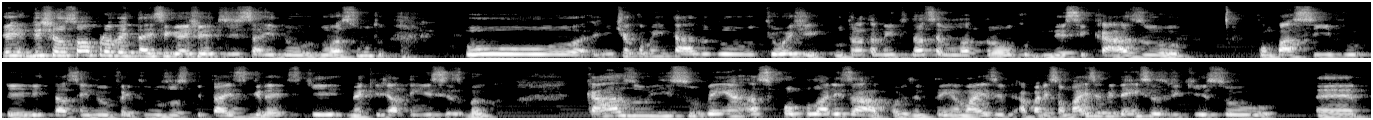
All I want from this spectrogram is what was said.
Deixa eu só aproveitar esse gancho antes de sair do, do assunto. O, a gente tinha comentado do, que hoje o tratamento da célula-tronco, nesse caso compassivo, ele está sendo feito nos hospitais grandes que, né, que já tem esses bancos caso isso venha a se popularizar, por exemplo, tenha mais, apareçam mais evidências de que isso é,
